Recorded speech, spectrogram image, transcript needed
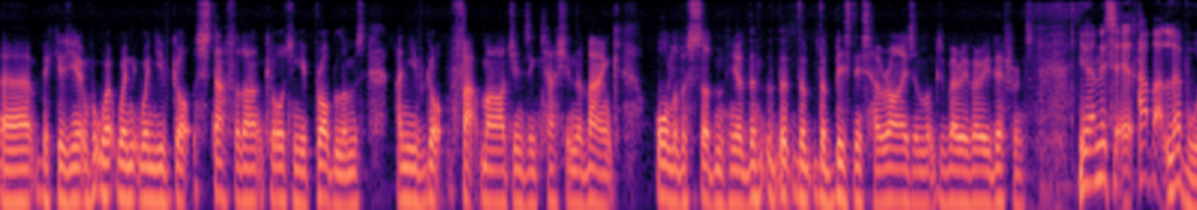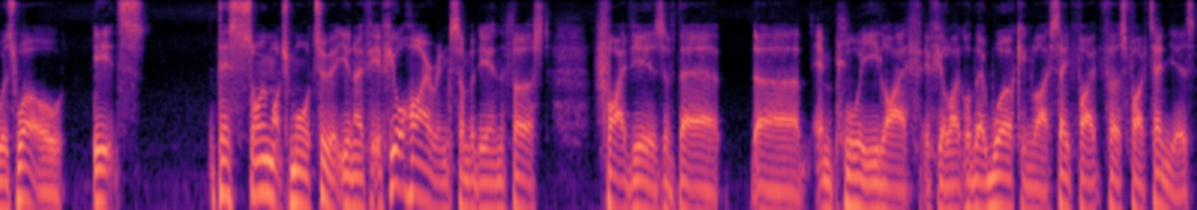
uh, because you know when when you've got staff that aren't causing you problems and you've got fat margins and cash in the bank, all of a sudden, you know, the, the, the, business horizon looks very, very different. Yeah, and it's at that level as well. It's there's so much more to it. You know, if, if you're hiring somebody in the first five years of their uh, employee life, if you like, or their working life, say five, first five, ten years,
